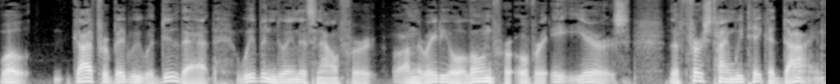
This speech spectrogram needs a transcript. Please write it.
Well, God forbid we would do that. We've been doing this now for, on the radio alone for over eight years. The first time we take a dime,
